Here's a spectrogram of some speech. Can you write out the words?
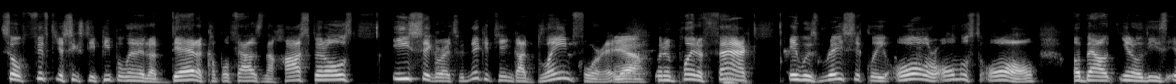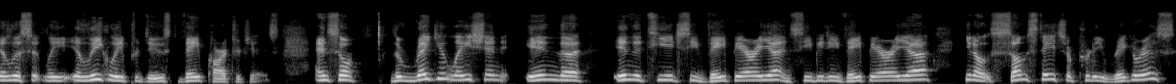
So 50 or 60 people ended up dead, a couple thousand in hospitals. e-cigarettes with nicotine got blamed for it. Yeah. But in point of fact, it was basically all or almost all about you know these illicitly illegally produced vape cartridges and so the regulation in the in the THC vape area and CBD vape area, you know, some states are pretty rigorous,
